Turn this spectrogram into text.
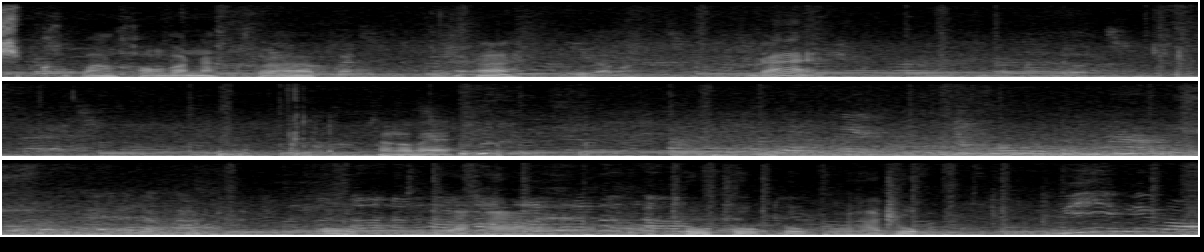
ชิบขอวางของก่อนนะครับฮะนี่กับมั้งได้สั่งกาแฟ โอ้ราคาถูกถูกถูกราคาถูกวิพี่บอ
